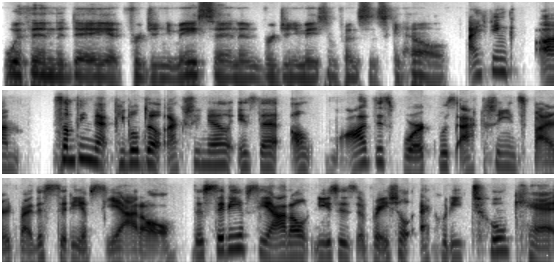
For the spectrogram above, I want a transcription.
within the day at virginia mason and virginia mason for instance can help. I think um, something that people don't actually know is that a lot of this work was actually inspired by the city of Seattle. The city of Seattle uses a racial equity toolkit,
